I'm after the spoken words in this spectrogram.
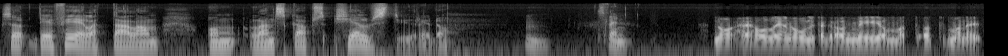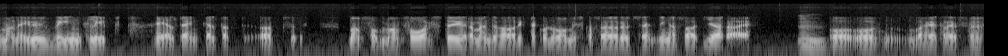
Så det är fel att tala om, om landskaps självstyre då. Mm. Sven? No, här håller jag nog lite grann med om att, att man, är, man är ju vinklippt helt enkelt. Att, att man, får, man får styra men du har inte ekonomiska förutsättningar för att göra det. Mm. Och, och, vad heter det, för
